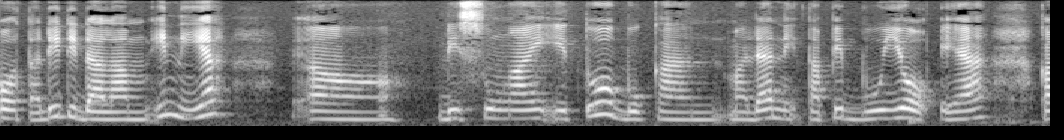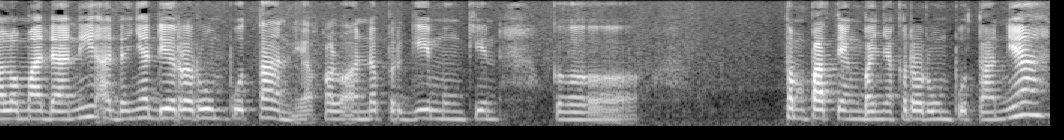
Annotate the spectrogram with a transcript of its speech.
oh tadi di dalam ini ya uh, di sungai itu bukan madani tapi buyo ya. Kalau madani adanya di rerumputan ya. Kalau anda pergi mungkin ke tempat yang banyak rerumputannya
